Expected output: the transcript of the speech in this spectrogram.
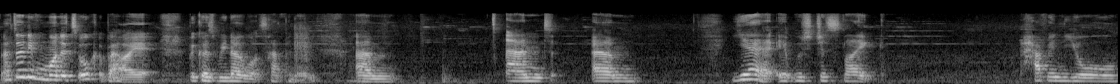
I don't even want to talk about it because we know what's happening. Um, and um, yeah it was just like having your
